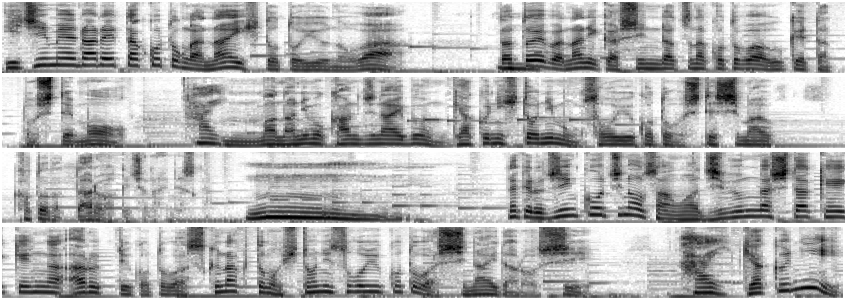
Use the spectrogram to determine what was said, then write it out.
いじめられたことがない人というのは例えば何か辛辣な言葉を受けたとしても、はい、うんまあ、何も感じない分逆に人にもそういうことをしてしまうことだってあるわけじゃないですか。うーん。だけど人工知能さんは自分がした経験があるっていうことは少なくとも人にそういうことはしないだろうしはい。逆に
